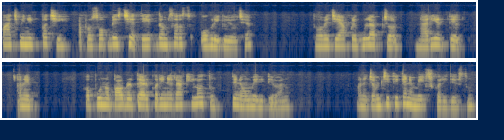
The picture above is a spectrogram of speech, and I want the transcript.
પાંચ મિનિટ પછી આપણો સોપ છે તે એકદમ સરસ ઓગળી ગયો છે. તો હવે જે આપણે ગુલાબ જળ, નારિયેળ તેલ અને કપૂરનો પાવડર તૈયાર કરીને રાખેલો હતો, તેને ઉમેરી દેવાનું. અને ચમચીથી તેને મિક્સ કરી દેશું.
